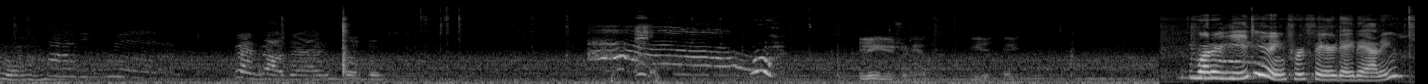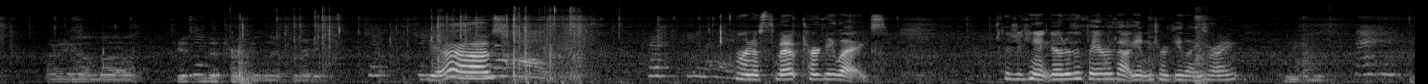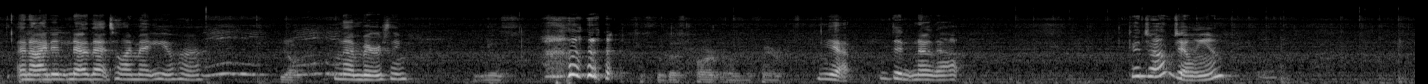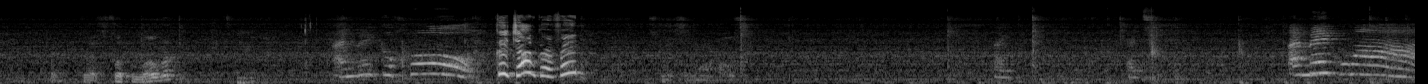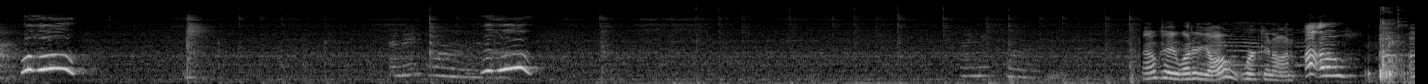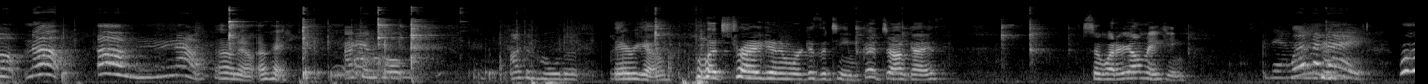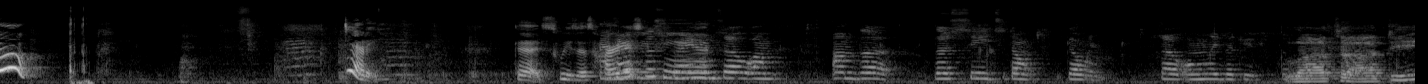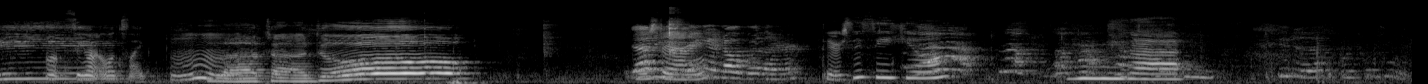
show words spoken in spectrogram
Mm-hmm. Good job, Dad. Okay. Whew. You use your hands. Eat it. Eat. What are you doing for Fair Day, Daddy? I am uh, getting the turkey legs ready. Yes. We're gonna smoke turkey legs. Because you can't go to the fair without getting turkey legs, right? Mm-mm. And I didn't know that till I met you, huh? Yep, Isn't that embarrassing? it is. It's the best part of the fair. yeah, didn't know that. Good job, Jillian. Let's flip them over. I make a hole. Good job, girlfriend. Let's make some more. I make one. Woohoo! I make one. Woohoo! I make one. Okay, what are y'all working on? Uh oh. Oh, no. Oh, no. Oh no. Okay. I can hold. I can hold it. There we go. Let's try again and work as a team. Good job, guys. So, what are y'all making? Lemonade. Woohoo! Daddy. Good. Squeeze as hard as you the can. so um um the the seeds don't go in. So only the juice. La ta dee. Let's see what it looks like. Mm. La ta do. There's Daddy's Daddy. singing over there. There's Ezekiel. Mm, yeah. You do that.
